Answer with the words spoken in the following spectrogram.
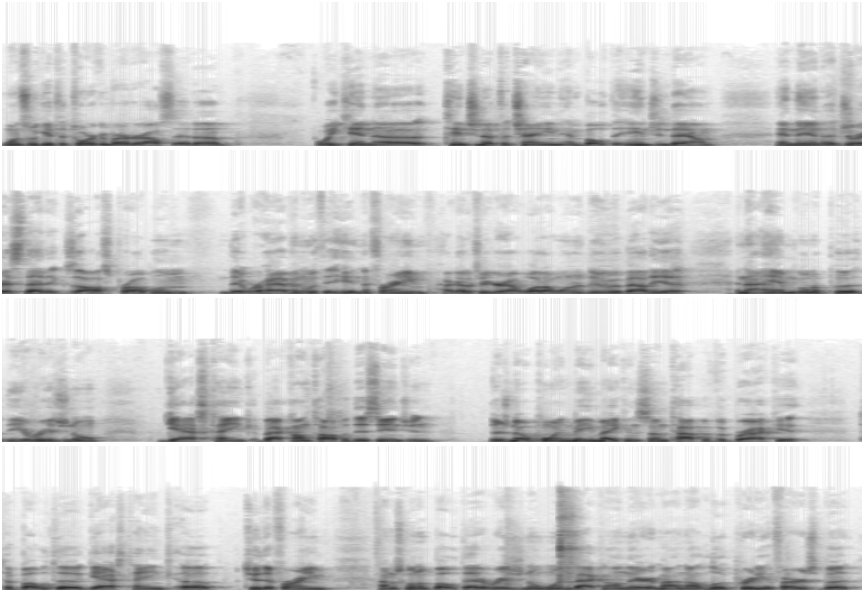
Once we get the torque converter all set up, we can uh, tension up the chain and bolt the engine down and then address that exhaust problem that we're having with it hitting the frame. I got to figure out what I want to do about it. And I am going to put the original gas tank back on top of this engine. There's no point in me making some type of a bracket to bolt the gas tank up to the frame. I'm just going to bolt that original one back on there. It might not look pretty at first, but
